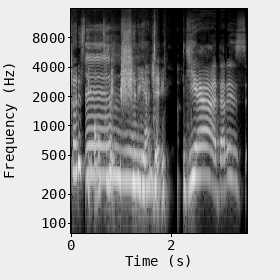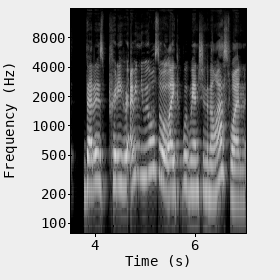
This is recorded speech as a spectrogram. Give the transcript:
that is the ultimate shitty Mm. ending. Yeah, that is that is pretty. I mean, you also like we mentioned in the last one.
